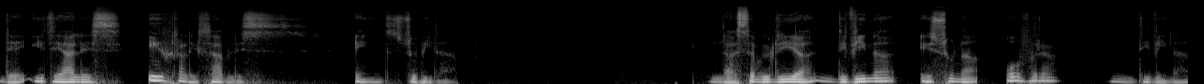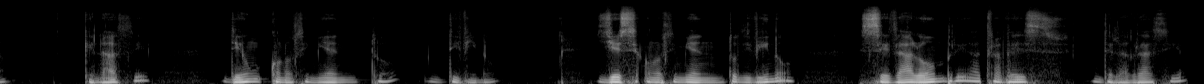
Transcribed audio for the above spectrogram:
de ideales irrealizables en su vida. La sabiduría divina es una obra divina que nace de un conocimiento divino. Y ese conocimiento divino se da al hombre a través de la gracia,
